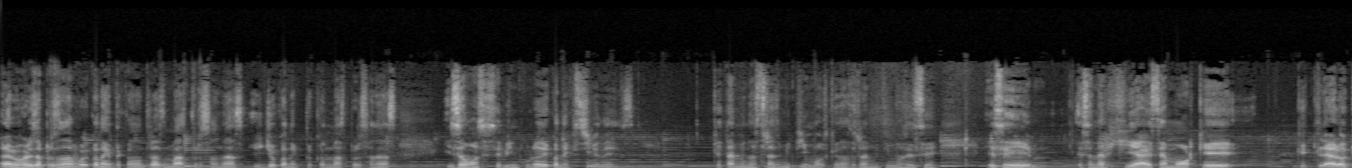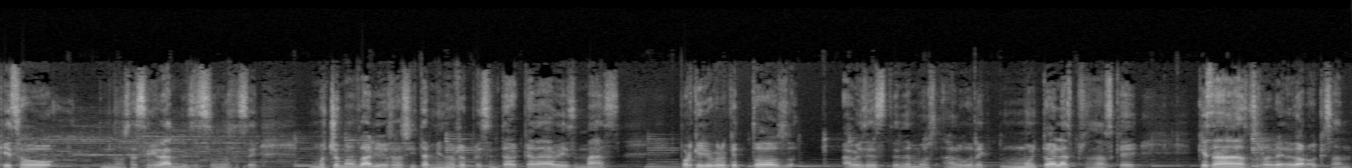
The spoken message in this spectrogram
a lo mejor esa persona conecta con otras más personas y yo conecto con más personas y somos ese vínculo de conexiones que también nos transmitimos, que nos transmitimos ese, ese, esa energía, ese amor que, que claro que eso nos hace grandes, eso nos hace mucho más valiosos y también nos representa cada vez más. Porque yo creo que todos a veces tenemos algo de muy todas las personas que, que están a nuestro alrededor o que son,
